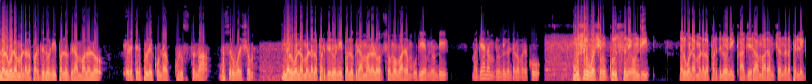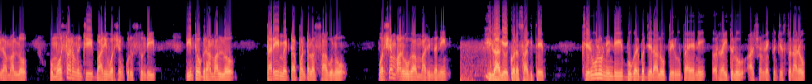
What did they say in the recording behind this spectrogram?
నల్గొండ మండల పరిధిలోని పలు గ్రామాలలో ఎడతెరుపు లేకుండా కురుస్తున్న ముసురు వర్షం. నల్గొండ మండల పరిధిలోని పలు గ్రామాలలో సోమవారం ఉదయం నుండి మధ్యాహ్నం రెండు గంటల వరకు ముసురు వర్షం కురుస్తూనే ఉంది. నల్గొండ మండల పరిధిలోని కాజీరామారం చందనపల్లి గ్రామాల్లో ఓ మోస్తారు నుంచి భారీ వర్షం కురుస్తుంది. దీంతో గ్రామాల్లో తరి మెట్ట పంటల సాగును వర్షం అనువుగా మారిందని ఇలాగే కొనసాగితే చెరువులు నిండి భూగర్భ జలాలు పెరుగుతాయని రైతులు హర్షం వ్యక్తం చేస్తున్నారు.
